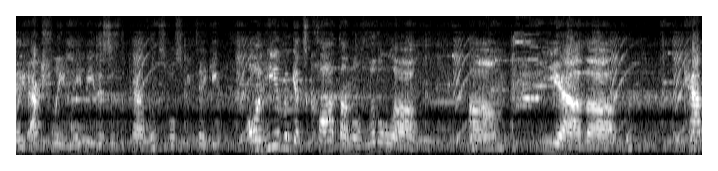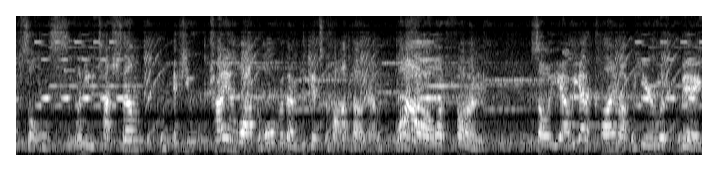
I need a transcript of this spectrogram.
Wait, actually, maybe this is the path I'm supposed to be taking. Oh, and he even gets caught on those little, uh, um, yeah, the capsules, when you touch them, if you try and walk over them, he gets caught on them. Wow, what fun. So yeah, we gotta climb up here with Big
